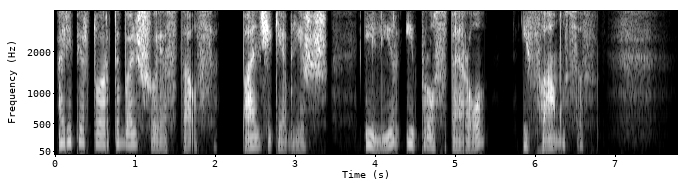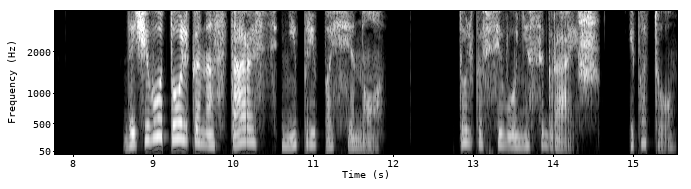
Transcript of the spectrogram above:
А репертуар-то большой остался. Пальчики оближешь. И Лир, и Просперо, и Фамусов. До чего только на старость не припасено. Только всего не сыграешь. И потом.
